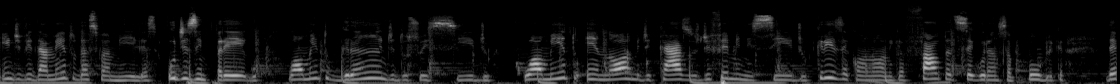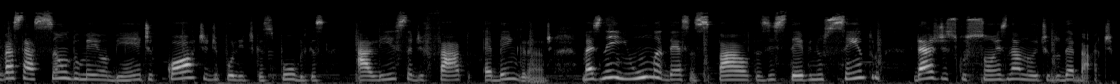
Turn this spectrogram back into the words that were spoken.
endividamento das famílias, o desemprego, o aumento grande do suicídio, o aumento enorme de casos de feminicídio, crise econômica, falta de segurança pública, devastação do meio ambiente, corte de políticas públicas, a lista de fato é bem grande. Mas nenhuma dessas pautas esteve no centro das discussões na noite do debate.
